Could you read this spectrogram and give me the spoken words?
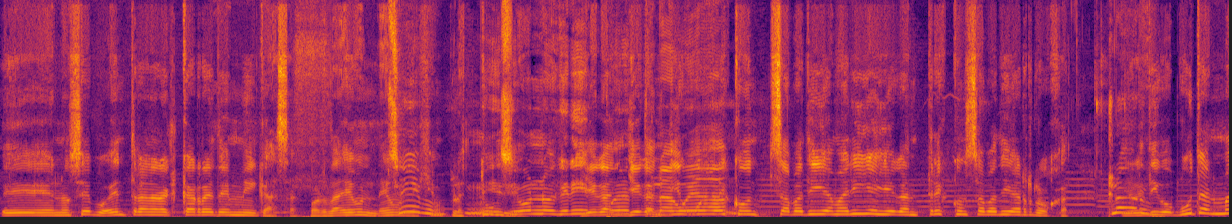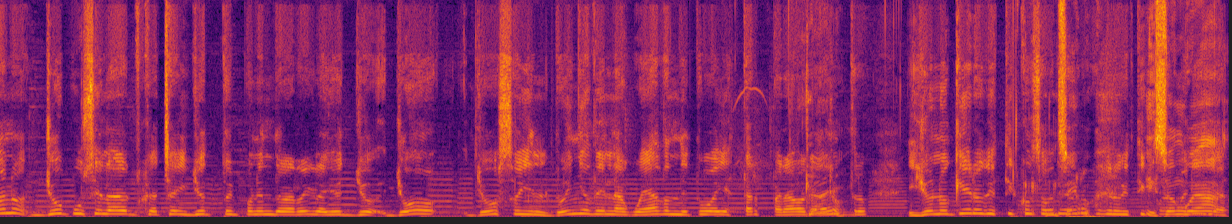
eh, no sé, pues entran al carrete en mi casa, ¿verdad? Es un, es un Sí, ejemplo pues, y estúpido. si vos no querés llegan llegan la 10 weá- weones con zapatilla amarilla y llegan 3 con zapatilla roja. Claro. Yo les digo, puta hermano, yo puse la, ¿cachai? Yo estoy poniendo la regla, yo, yo, yo, yo soy el dueño de la weá donde tú vayas a estar parado acá Claro. adentro. Y yo no quiero que estés con zapatilla Sí, roja, quiero que estés y con son amarilla,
